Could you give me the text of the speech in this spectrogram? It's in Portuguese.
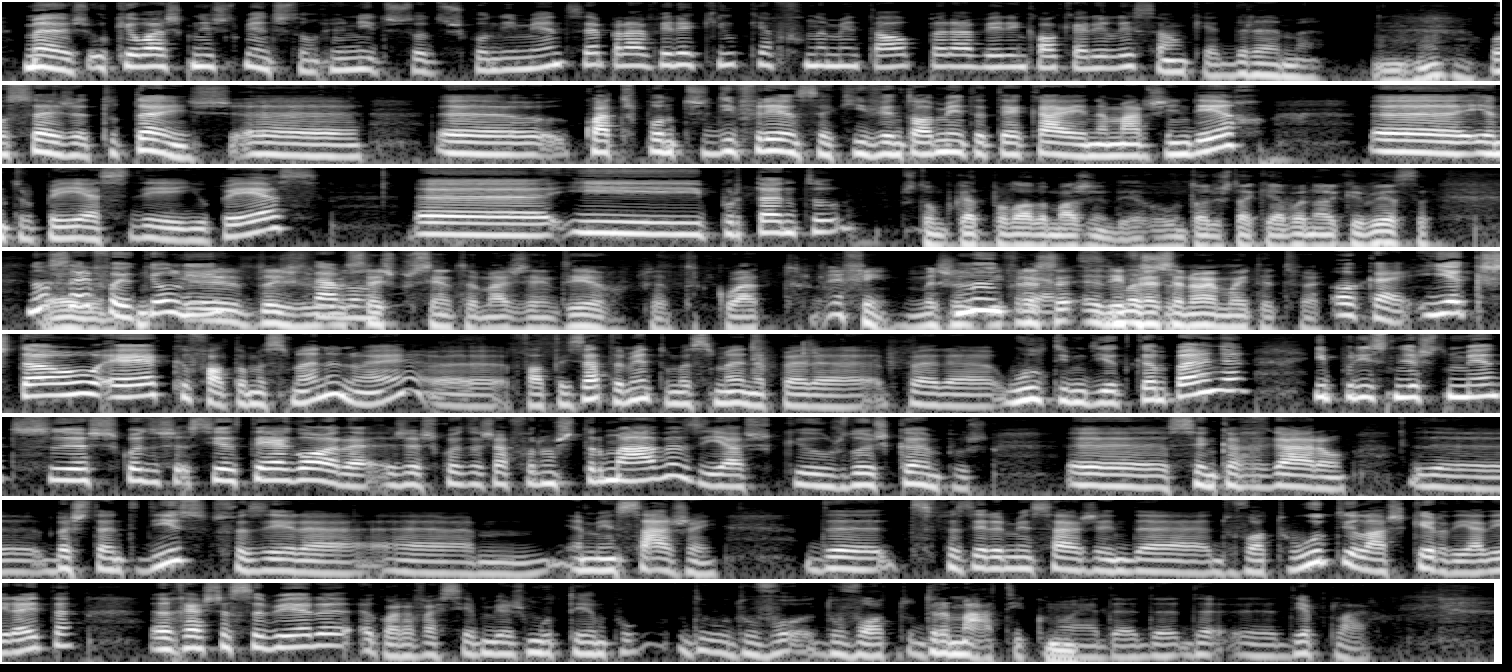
Mas o que eu acho que neste momento estão reunidos todos os condimentos é para haver aquilo que é fundamental para haver em qualquer eleição, que é drama. Uhum. Ou seja, tu tens uh, uh, quatro pontos de diferença que eventualmente até caem na margem de erro uh, entre o PSD e o PS Uh, e, portanto. Estou um bocado para lá da margem de erro. O António está aqui a abanar a cabeça. Não sei, uh, foi o que eu li. 2,6% a margem de erro, portanto 4%. Enfim, mas a diferença, a diferença mas... não é muita, de facto. Ok, e a questão é que falta uma semana, não é? Uh, falta exatamente uma semana para, para o último dia de campanha e por isso, neste momento, se as coisas, se até agora as coisas já foram extremadas e acho que os dois campos uh, se encarregaram uh, bastante disso, de fazer a, a, a mensagem de, de, fazer a mensagem da, do voto útil à esquerda e à direita, uh, resta saber, agora vai ser mesmo o tempo do, do, do voto dramático, não é? De, de, de apelar.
